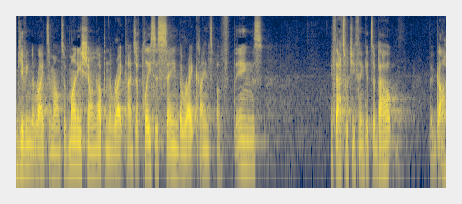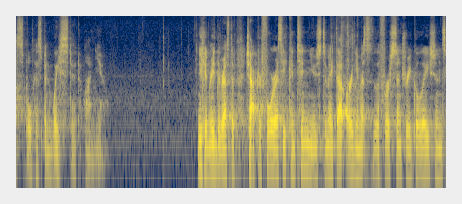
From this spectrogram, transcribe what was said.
giving the right amounts of money, showing up in the right kinds of places, saying the right kinds of things? If that's what you think it's about, the gospel has been wasted on you. You can read the rest of chapter 4 as he continues to make that argument to the first century Galatians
